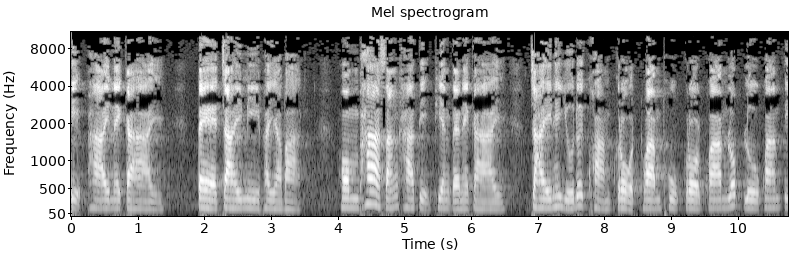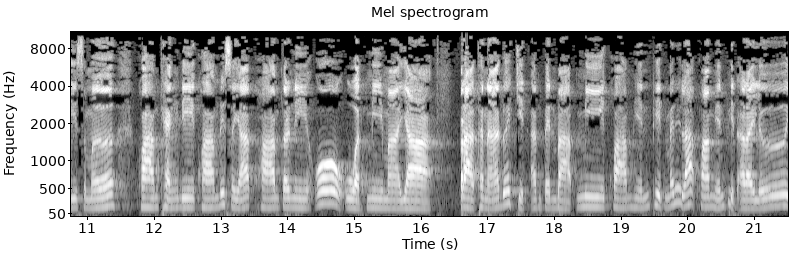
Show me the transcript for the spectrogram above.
ติภายในกาย แต่ใจมีพยาบาทห่มผ้าสังคาติเพียงแต่ในกาย ใจเนี่ยอยู่ด้วยความโกรธ ความผูกโกรธ ความลบหลู่ความตีเสมอ ความแข่งดี ความริษยา ความตรณี โอ้ อวดมีมายา ปรารถนาด้วยจิตอันเป็นบาป มีความเห็นผิดไม่ได้ละความเห็นผิดอะไรเลย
